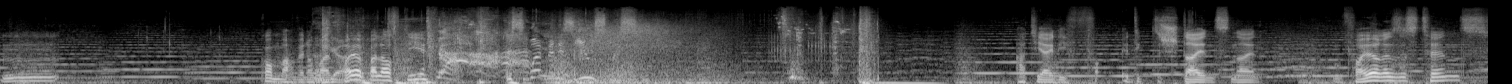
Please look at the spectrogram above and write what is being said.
Hm. Komm, machen wir nochmal einen Feuerball auf die. Hat die eigentlich Edikt des Steins? Nein. Und Feuerresistenz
